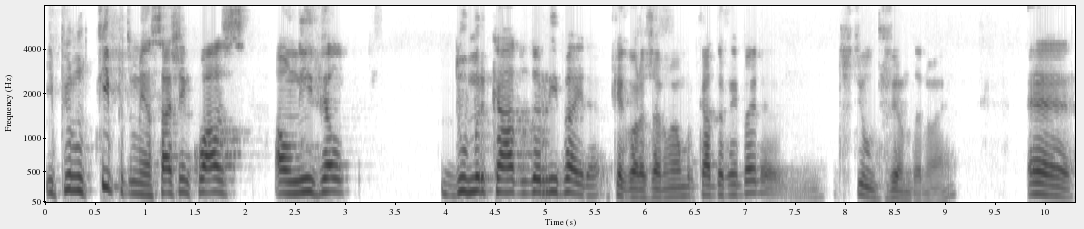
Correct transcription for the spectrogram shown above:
e pelo tipo de mensagem quase ao nível do mercado da Ribeira, que agora já não é o mercado da Ribeira, estilo de venda, não é? Uh,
